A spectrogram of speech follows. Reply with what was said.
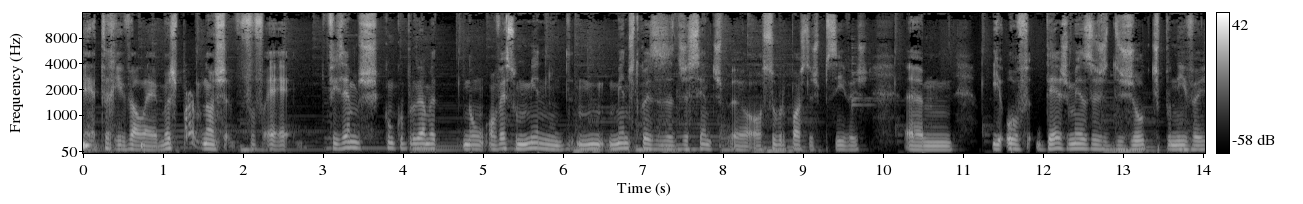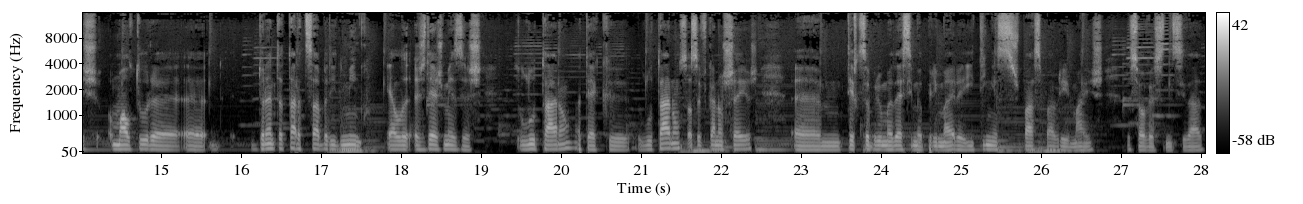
É terrível, é. Mas pronto, nós é, fizemos com que o programa não houvesse o menos de, menos de coisas adjacentes eh, ou sobrepostas possíveis. Um, e houve 10 mesas de jogo disponíveis, uma altura eh, durante a tarde, sábado e domingo. Ela, as 10 mesas lutaram, até que lutaram, só se ficaram cheias. Um, teve que se abrir uma décima primeira e tinha-se espaço para abrir mais se houvesse necessidade.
